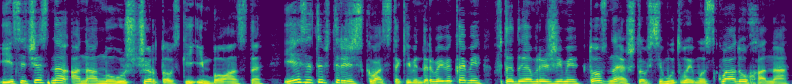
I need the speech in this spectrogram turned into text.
И если честно, она ну уж чертовски имбалансна. И если ты встретишь сквад с такими дробовиками в ТДМ режиме, то знаешь, что всему твоему складу хана.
